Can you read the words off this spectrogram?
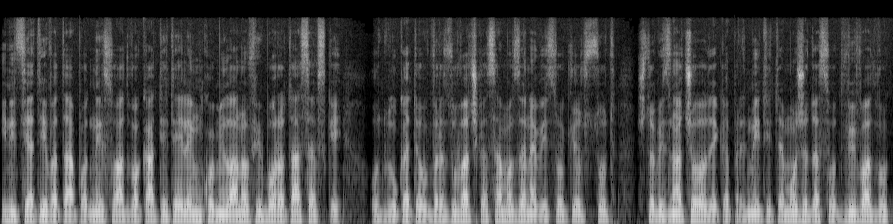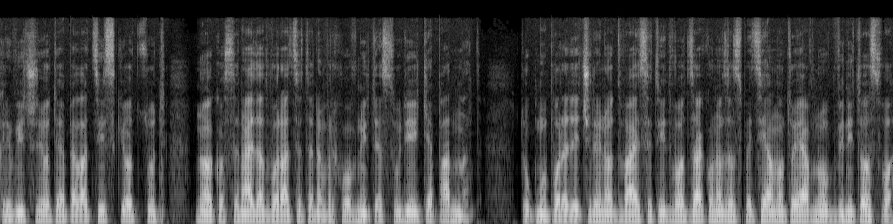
Иницијативата поднесо адвокатите Еленко Миланов и Боро Тасевски. Одлуката е обврзувачка само за највисокиот суд, што би значило дека предметите може да се одвиваат во кривичниот и апелацискиот суд, но ако се најдат во рацете на врховните судии ќе паднат. Токму поради членот 22 од Законот за специјалното јавно обвинителство,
